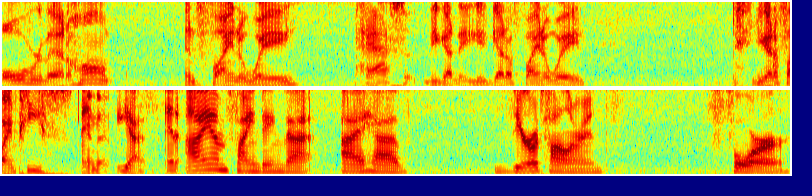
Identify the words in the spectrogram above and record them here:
over that hump and find a way past it. You got to you got to find a way. You got to find peace in it. Yes, and I am finding that I have zero tolerance for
